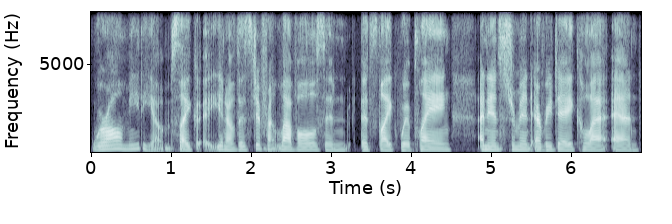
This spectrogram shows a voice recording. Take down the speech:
we're all mediums. Like, uh, you know, there's different levels, and it's like we're playing an instrument every day, Colette. And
